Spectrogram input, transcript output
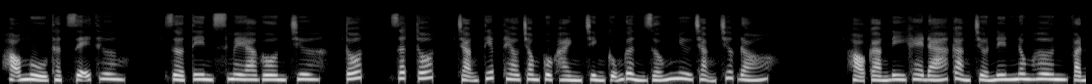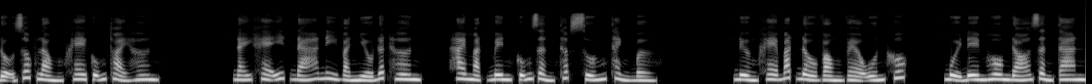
họ ngủ thật dễ thương. Giờ tin Smeagol chưa? Tốt, rất tốt, chặng tiếp theo trong cuộc hành trình cũng gần giống như chặng trước đó. Họ càng đi khe đá càng trở nên nông hơn và độ dốc lòng khe cũng thoải hơn. Đáy khe ít đá đi và nhiều đất hơn, hai mặt bên cũng dần thấp xuống thành bờ. Đường khe bắt đầu vòng vèo uốn khúc, buổi đêm hôm đó dần tan,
